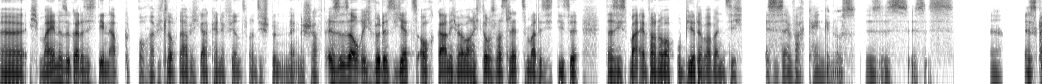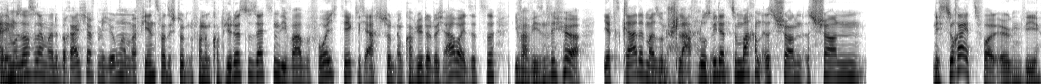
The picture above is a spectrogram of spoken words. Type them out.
Äh, ich meine sogar, dass ich den abgebrochen habe. Ich glaube, da habe ich gar keine 24 Stunden dann geschafft. Es ist auch, ich würde es jetzt auch gar nicht mehr machen. Ich glaube, es war das letzte Mal, dass ich diese, dass ich es mal einfach nochmal probiert habe, aber an sich, es ist einfach kein Genuss. Es ist, es ist, ja, es ist Also ich muss auch Genuss. sagen, meine Bereitschaft, mich irgendwann mal 24 Stunden vor einem Computer zu setzen, die war, bevor ich täglich 8 Stunden am Computer durch Arbeit sitze, die war wesentlich höher. Jetzt gerade mal so ein Na, Schlaflos nee. wieder zu machen, ist schon, ist schon nicht so reizvoll irgendwie.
